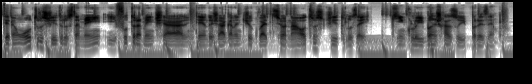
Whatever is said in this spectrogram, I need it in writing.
Terão outros títulos também, e futuramente a Nintendo já garantiu que vai adicionar outros títulos aí, que inclui Banjo-Kazooie, por exemplo.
